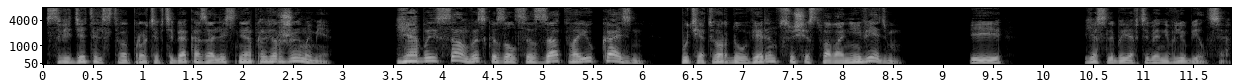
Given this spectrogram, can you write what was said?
«Свидетельства против тебя казались неопровержимыми. Я бы и сам высказался за твою казнь, будь я твердо уверен в существовании ведьм. И если бы я в тебя не влюбился».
